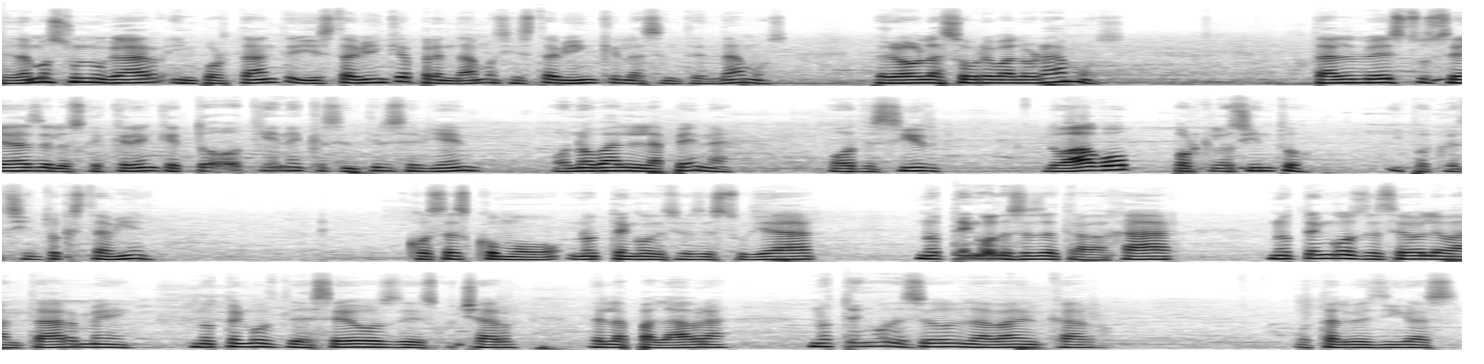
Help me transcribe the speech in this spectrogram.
Le damos un lugar importante y está bien que aprendamos y está bien que las entendamos, pero las sobrevaloramos. Tal vez tú seas de los que creen que todo tiene que sentirse bien o no vale la pena, o decir, lo hago porque lo siento y porque siento que está bien. Cosas como no tengo deseos de estudiar, no tengo deseos de trabajar, no tengo deseo de levantarme, no tengo deseos de escuchar de la palabra, no tengo deseos de lavar el carro. O tal vez digas,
